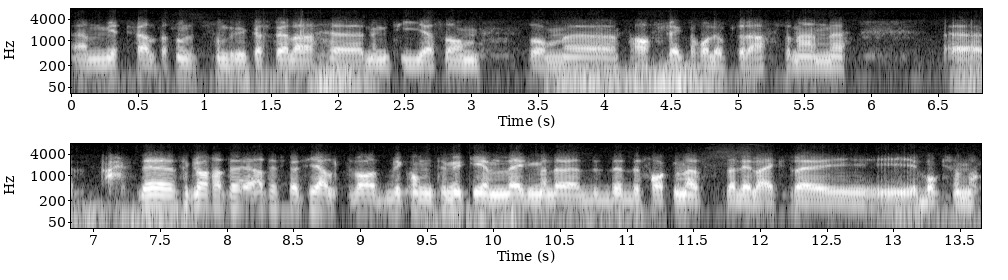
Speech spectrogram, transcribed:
en mittfältare som, som brukar spela eh, nummer 10 som, som eh, ja, försökte hålla upp det där. Men, eh, det är såklart att det, att det är speciellt. Det kom till mycket inlägg, men det, det, det saknades det lilla extra i, i boxen. Då.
